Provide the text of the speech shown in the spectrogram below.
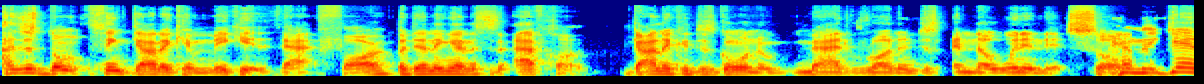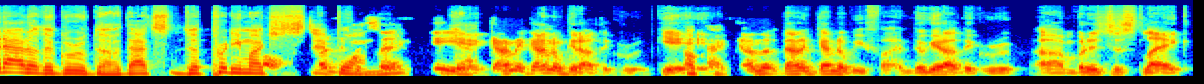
I just don't think Ghana can make it that far. But then again, this is AFCON. Ghana could just go on a mad run and just end up winning it. So can they get out of the group though? That's the pretty much oh, step one. Right? Yeah, yeah. Ghana, Ghana will get out the group. Yeah, okay. yeah. Ghana, Ghana, Ghana will be fine. They'll get out the group. Um, but it's just like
